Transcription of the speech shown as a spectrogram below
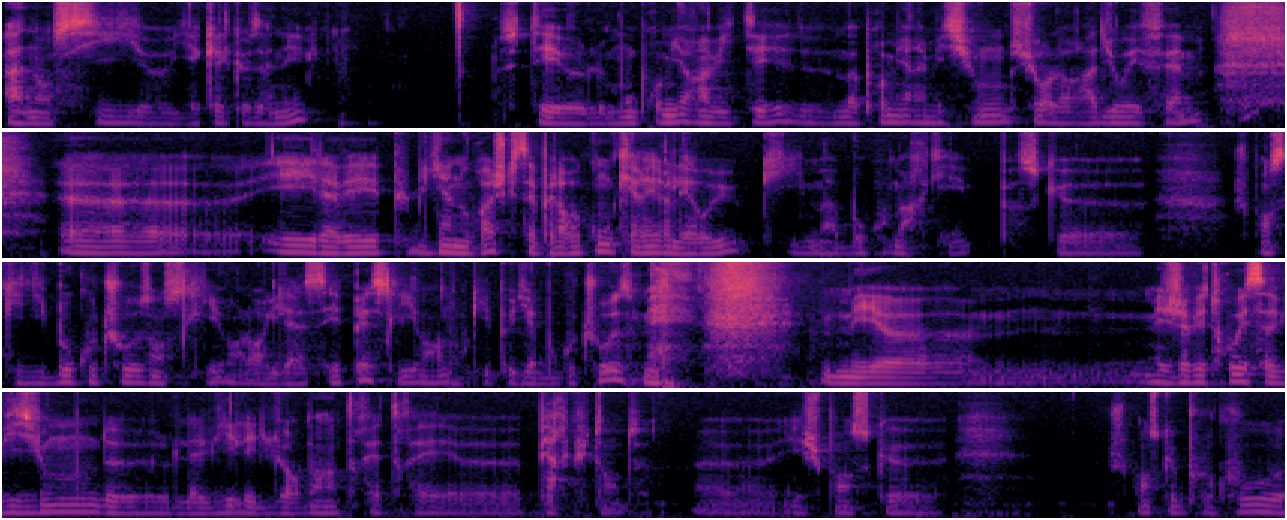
à Nancy il y a quelques années. C'était euh, mon premier invité de ma première émission sur le radio FM. Euh, et il avait publié un ouvrage qui s'appelle Reconquérir les rues, qui m'a beaucoup marqué, parce que je pense qu'il dit beaucoup de choses dans ce livre. Alors il est assez épais ce livre, hein, donc il peut dire beaucoup de choses, mais, mais, euh, mais j'avais trouvé sa vision de, la ville et de l'urbain très très percutante. et je pense, que, je pense que pour le coup,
